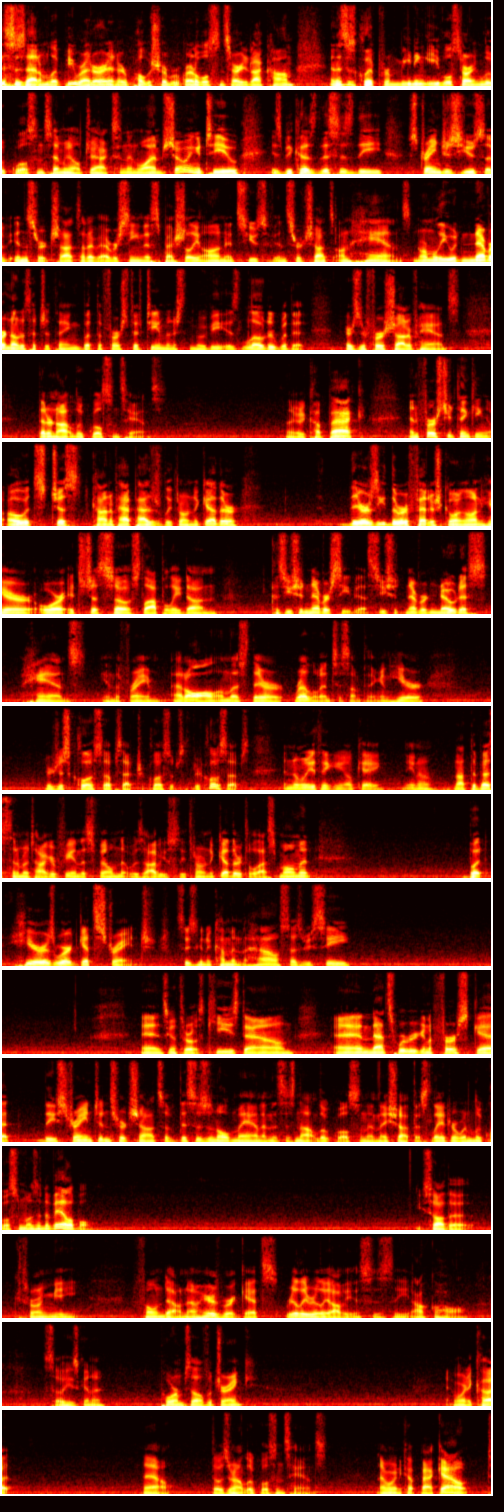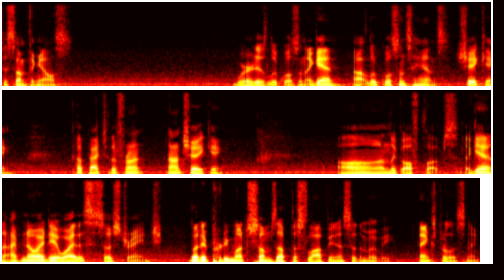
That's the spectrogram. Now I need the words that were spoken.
This is Adam Lippy, writer, editor, publisher of RegrettableSincerity.com, and this is a clip from Meeting Evil starring Luke Wilson, Samuel Jackson, and why I'm showing it to you is because this is the strangest use of insert shots that I've ever seen, especially on its use of insert shots on hands. Normally you would never notice such a thing, but the first 15 minutes of the movie is loaded with it. There's your first shot of hands that are not Luke Wilson's hands. I'm going to cut back, and first you're thinking, oh, it's just kind of haphazardly thrown together there's either a fetish going on here or it's just so sloppily done because you should never see this. You should never notice hands in the frame at all unless they're relevant to something. And here, they're just close-ups after close-ups after close-ups. And normally you're thinking, okay, you know, not the best cinematography in this film that was obviously thrown together at the last moment. But here is where it gets strange. So he's going to come in the house, as we see, and he's going to throw his keys down, and that's where we're going to first get these strange insert shots of this is an old man and this is not Luke Wilson, and they shot this later when Luke Wilson wasn't available. You saw the throwing the phone down. Now here's where it gets really, really obvious: is the alcohol. So he's going to pour himself a drink, and we're going to cut. Now, those are not Luke Wilson's hands. Now we're going to cut back out to something else where it is Luke Wilson. Again, not Luke Wilson's hands, shaking. Cut back to the front, not shaking. On the golf clubs. Again, I have no idea why this is so strange, but it pretty much sums up the sloppiness of the movie. Thanks for listening.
